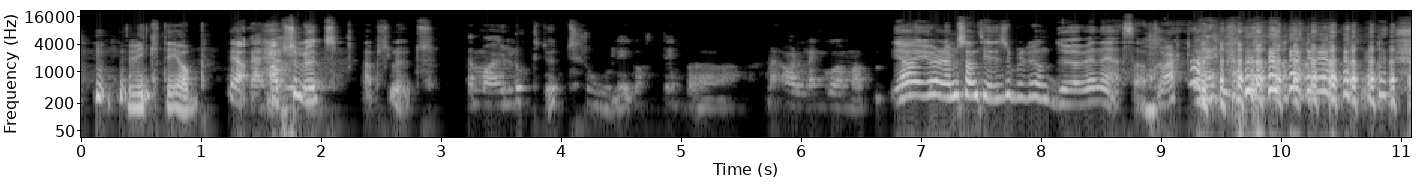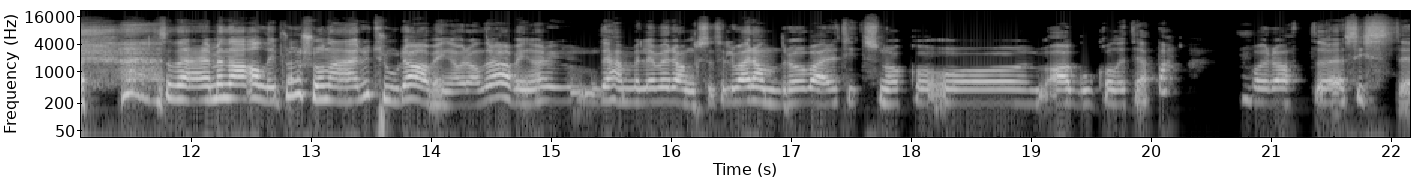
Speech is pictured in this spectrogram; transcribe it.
Viktig jobb. Ja, absolutt. Absolutt. Det må jo lukte utrolig godt innpå med all den gode maten. Ja, gjør det, men samtidig så blir du sånn døv i nesa etter hvert. men da, alle i produksjonen er utrolig avhengig av hverandre. Avhengig av det her med leveranse til hverandre og være tidsnok og, og av god kvalitet, da. For at uh, siste,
